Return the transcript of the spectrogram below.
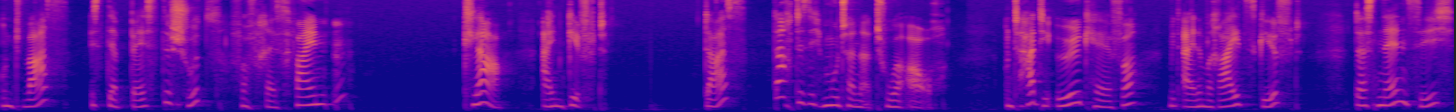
Und was ist der beste Schutz vor Fressfeinden? Klar, ein Gift. Das dachte sich Mutter Natur auch und hat die Ölkäfer mit einem Reizgift, das nennt sich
